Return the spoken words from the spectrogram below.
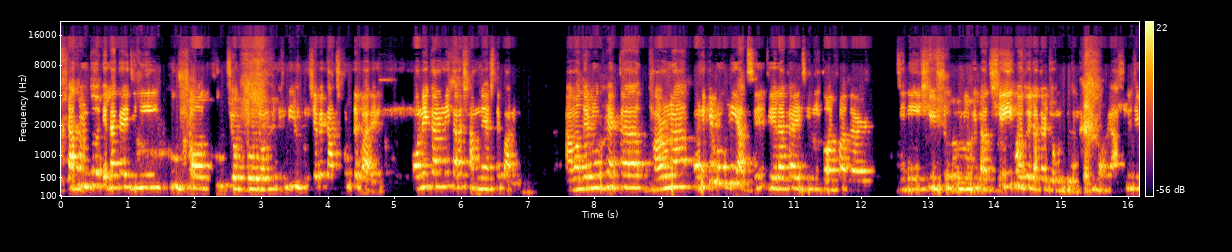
সাধারণত এলাকায় যিনি খুব সৎ, খুব যোগ্য, জনপ্রতিনিধি হিসেবে কাজ করতে পারেন অনেক কারণেই তারা সামনে আসতে পারেন। আমাদের মধ্যে একটা ধারণা অনেকের মধ্যেই আছে যে এলাকায় যিনি গডফাদার, যিনি শীর্ষ দুর্নীতিবাদ সেই হয়তো এলাকার জনপ্রতিনিধি হবে। আসলে যে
